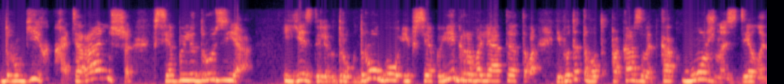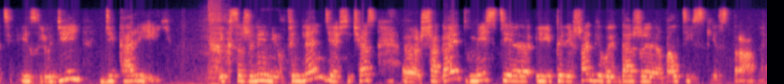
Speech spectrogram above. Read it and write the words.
других, хотя раньше все были друзья и ездили к друг другу, и все выигрывали от этого. И вот это вот показывает, как можно сделать из людей дикарей. И, к сожалению, Финляндия сейчас э, шагает вместе и перешагивает даже балтийские страны.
